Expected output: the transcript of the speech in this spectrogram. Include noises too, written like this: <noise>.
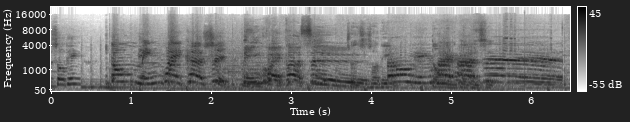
时收听东明会客室，明会客室，准时收听东明会客室。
